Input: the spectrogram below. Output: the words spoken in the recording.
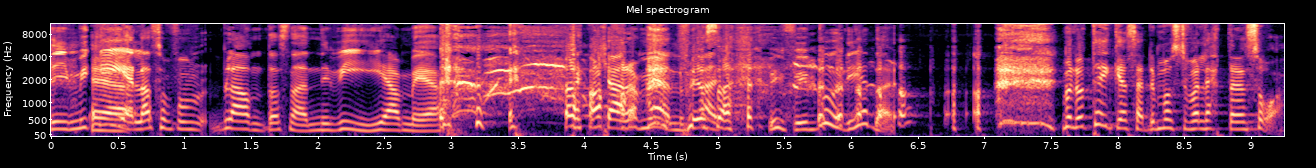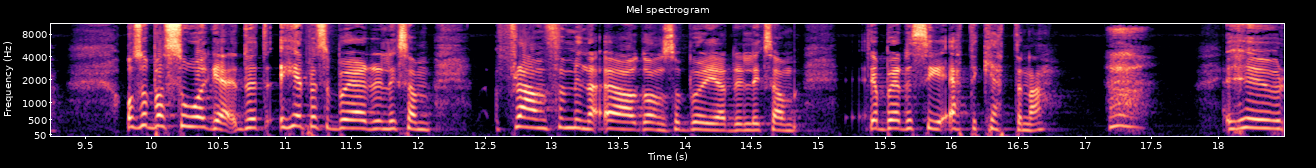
Det är Eh. Mikaela som får blanda sån här Nivea med karamellfärg. Vi får ju börja där. Men då tänker jag så här, det måste vara lättare än så. Och så bara såg jag, du vet, helt plötsligt började det liksom, framför mina ögon så började det liksom, jag började se etiketterna. Hur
